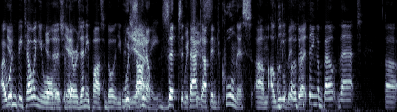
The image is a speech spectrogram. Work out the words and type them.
I wouldn't be telling you all the- this if yeah. there was any possibility you could which stop you know me. zips it Which back is- up into coolness um, a little the bit. The other but thing about that uh,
